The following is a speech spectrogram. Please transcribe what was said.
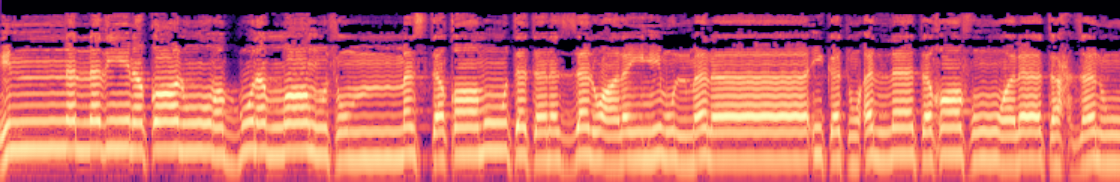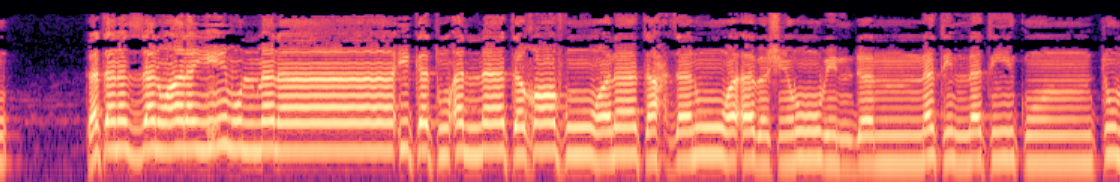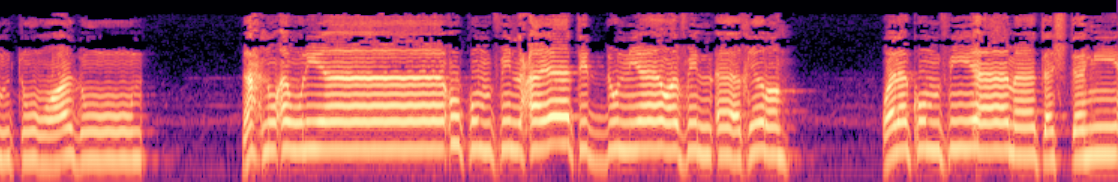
إن الذين قالوا ربنا الله ثم استقاموا تتنزل عليهم الملائكة ألا تخافوا ولا تحزنوا تتنزل عليهم الملائكة ألا تخافوا ولا تحزنوا وأبشروا بالجنة التي كنتم توعدون. نحن أولياؤكم في الحياة الدنيا وفي الآخرة ولكم فيها ما تشتهي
